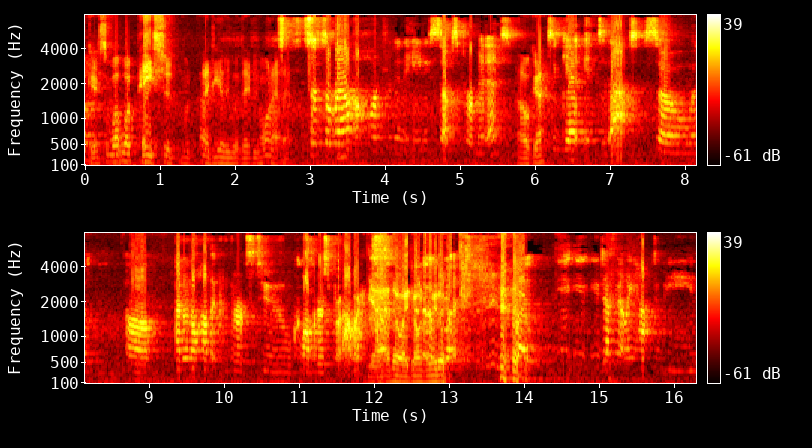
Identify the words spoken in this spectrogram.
Okay. So what what pace should would, ideally would they be going at then? So it's around 180 steps per minute Okay. to get into that. So um, I don't know how that converts to kilometers per hour. Yeah, no, I don't know either. but but you, you, definitely have to be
